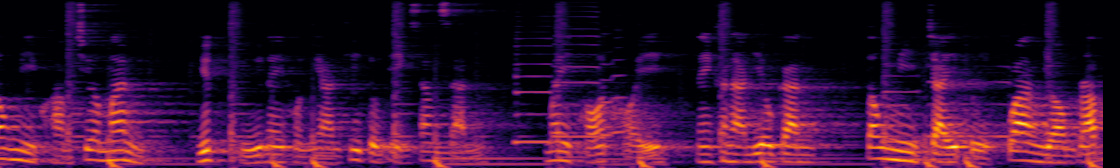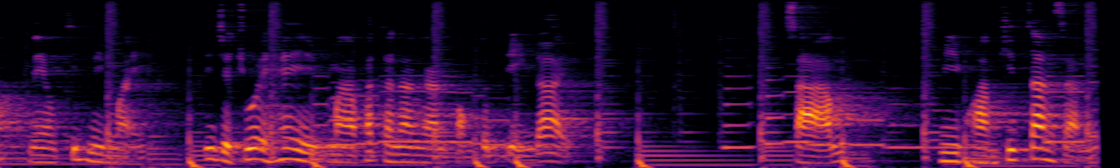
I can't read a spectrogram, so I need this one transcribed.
ต้องมีความเชื่อมั่น ยึดถือในผลงานที่ตนเองสร้างสรรค์ ไม่ท้อถอย ในขณะเดียวกัน ต้องมีใจเปิดกว้างยอมรับแนวคิดใหม่ๆ ที่จะช่วยให้มาพัฒนางานของตนเองได้ 3. มีความคิดสร้างสรรค์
